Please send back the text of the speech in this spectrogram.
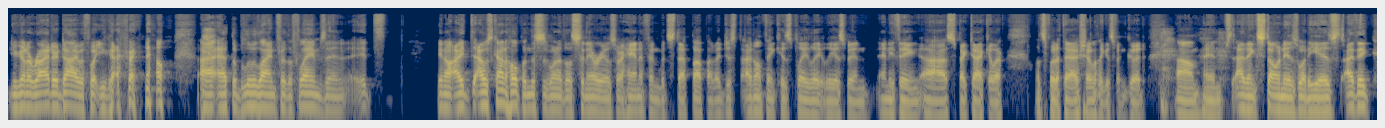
you're gonna ride or die with what you got right now uh, at the blue line for the Flames, and it's you know I I was kind of hoping this is one of those scenarios where Hanifin would step up, but I just I don't think his play lately has been anything uh, spectacular. Let's put it that. Actually, I don't think it's been good. Um, and I think Stone is what he is. I think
